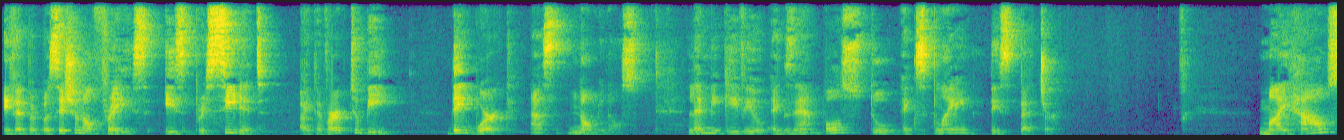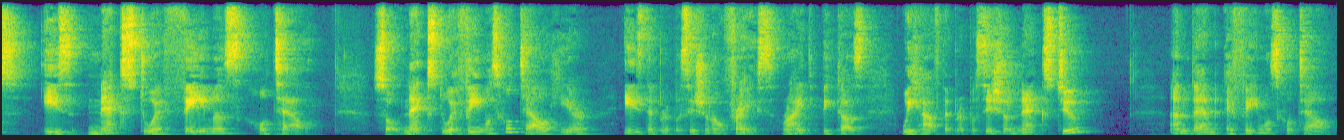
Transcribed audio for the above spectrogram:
If a prepositional phrase is preceded by the verb to be, they work as nominals. Let me give you examples to explain this better. My house is next to a famous hotel. So next to a famous hotel here is the prepositional phrase, right? Because we have the preposition next to and then a famous hotel,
